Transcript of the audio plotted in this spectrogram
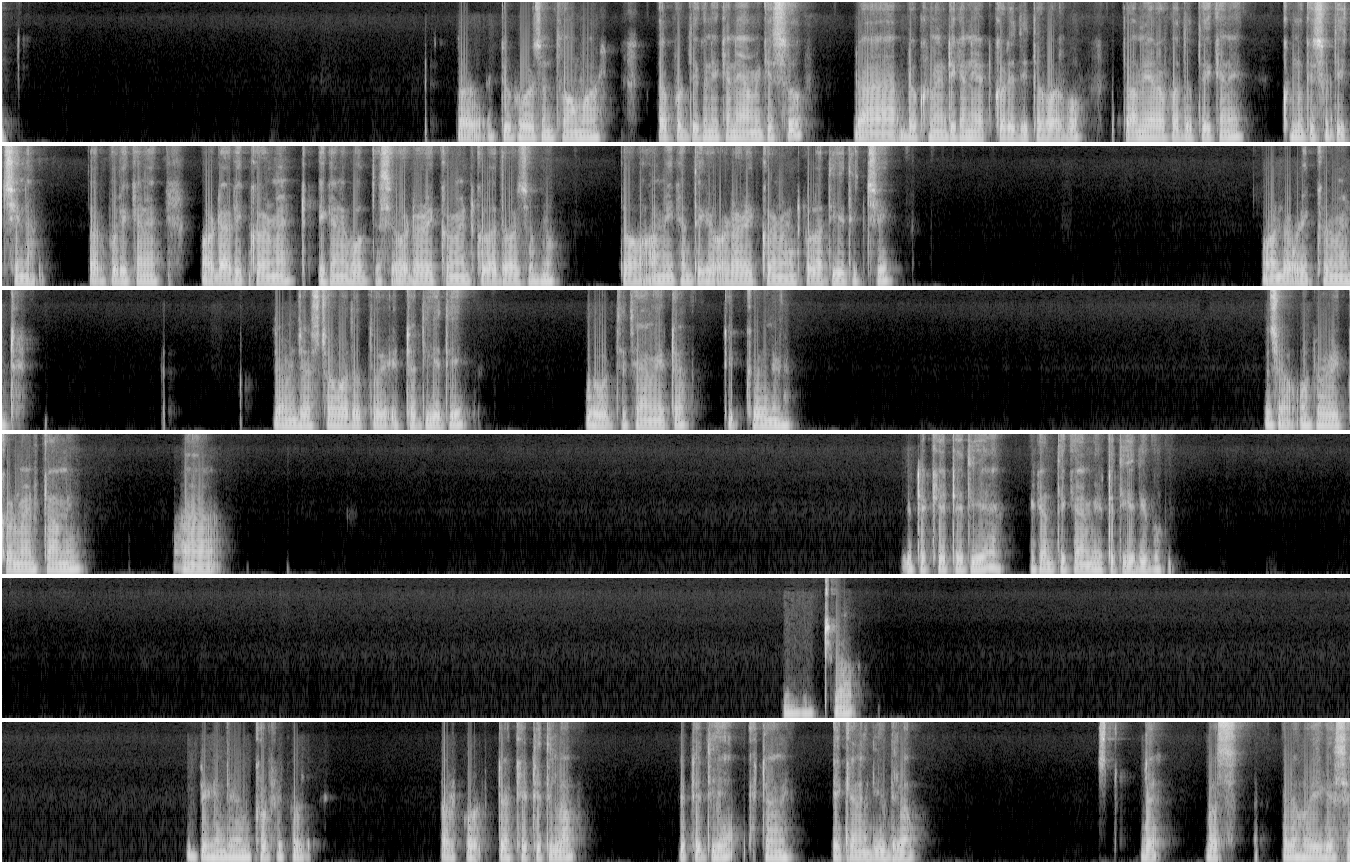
তো এটুকু পর্যন্ত আমার। তারপর দেখুন, এখানে আমি কিছু ডকুমেন্ট এখানে অ্যাড করে দিতে পারব। তো আমি আর আপাতত এখানে কোনো কিছু দিচ্ছি না। তারপর এখানে অর্ডার রিকোয়ারমেন্ট এখানে বলতেছে অর্ডার রিকোয়ারমেন্টগুলো দেওয়ার জন্য। তো আমি এখান থেকে অর্ডার রিকোয়ারমেন্টগুলো দিয়ে দিচ্ছি। অর্ডার রিকোয়ারমেন্ট আমি জাস্ট আপাতত এটা দিয়ে দিই। পরবর্তীতে আমি এটা ঠিক করে নেব। আচ্ছা অর্ডার রিকোয়ারমেন্টটা আমি এটা কেটে দিয়ে এখান থেকে আমি এটা দিয়ে দিব এটা থেকে আমি কপি করে তারপর এটা কেটে দিলাম। কেটে দিয়ে এটা আমি এখানে দিয়ে দিলাম। বাস, এখানে হয়ে গেছে।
